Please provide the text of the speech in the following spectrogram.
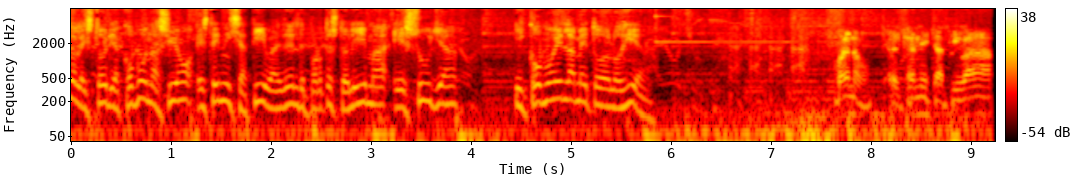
de la historia, cómo nació esta iniciativa, es del Deportes Tolima, es suya, y cómo es la metodología. Bueno, esta iniciativa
